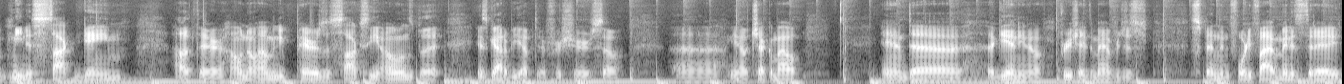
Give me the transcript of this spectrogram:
meanest sock game out there. I don't know how many pairs of socks he owns, but it's got to be up there for sure. So, uh, you know, check him out. And uh, again, you know, appreciate the man for just spending 45 minutes today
